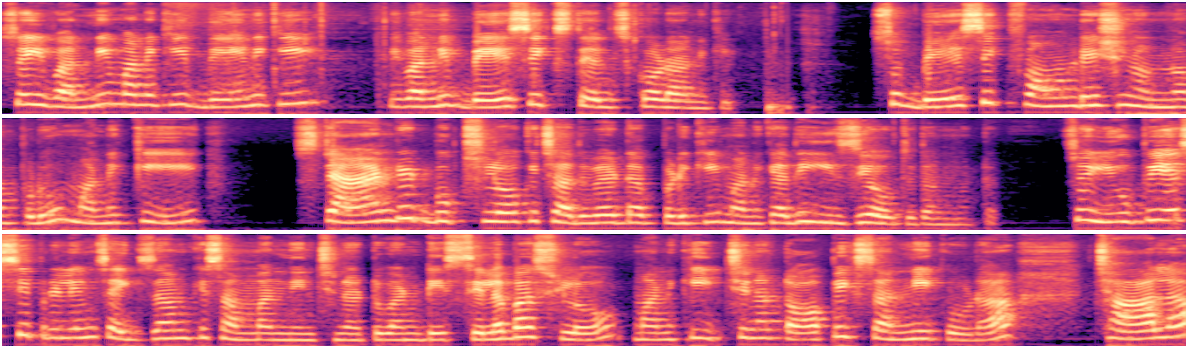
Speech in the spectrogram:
సో ఇవన్నీ మనకి దేనికి? ఇవన్నీ బేసిక్స్ తెలుసుకోవడానికి. సో బేసిక్ ఫౌండేషన్ ఉన్నప్పుడు మనకి స్టాండర్డ్ బుక్స్లోకి చదివేటప్పటికి మనకి అది ఈజీ అవుతుంది అనమాట సో యూపీఎస్సీ ప్రిలిమ్స్ ఎగ్జామ్కి సంబంధించినటువంటి సిలబస్లో మనకి ఇచ్చిన టాపిక్స్ అన్నీ కూడా చాలా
